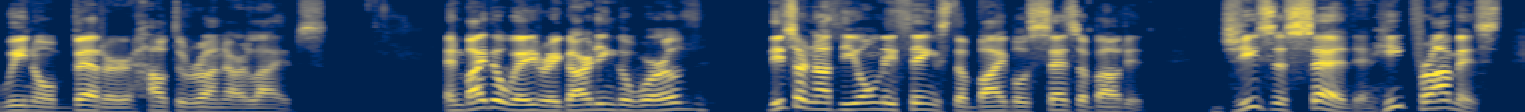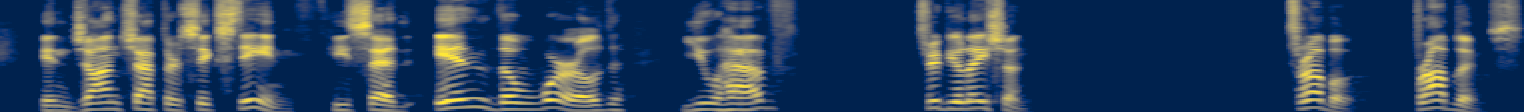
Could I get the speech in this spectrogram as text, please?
we know better how to run our lives. And by the way, regarding the world, these are not the only things the Bible says about it. Jesus said, and he promised in John chapter 16, he said, In the world you have tribulation trouble, problems.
